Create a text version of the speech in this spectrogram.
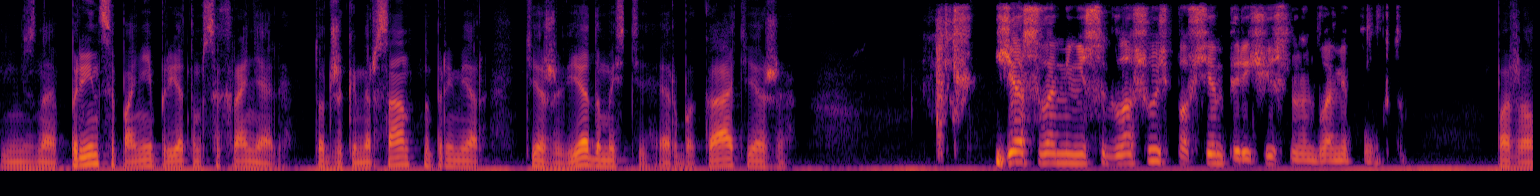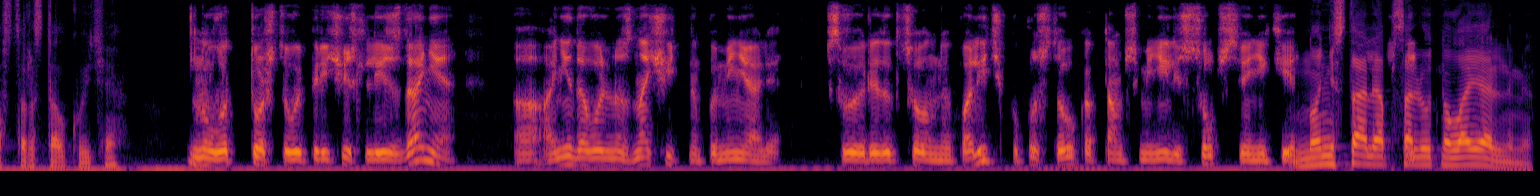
не знаю, принцип они при этом сохраняли. Тот же коммерсант, например, те же ведомости, РБК те же. Я с вами не соглашусь по всем перечисленным вами пунктам. Пожалуйста, растолкуйте. Ну вот то, что вы перечислили издания, а, они довольно значительно поменяли свою редакционную политику после того, как там сменились собственники. Но не стали абсолютно лояльными.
